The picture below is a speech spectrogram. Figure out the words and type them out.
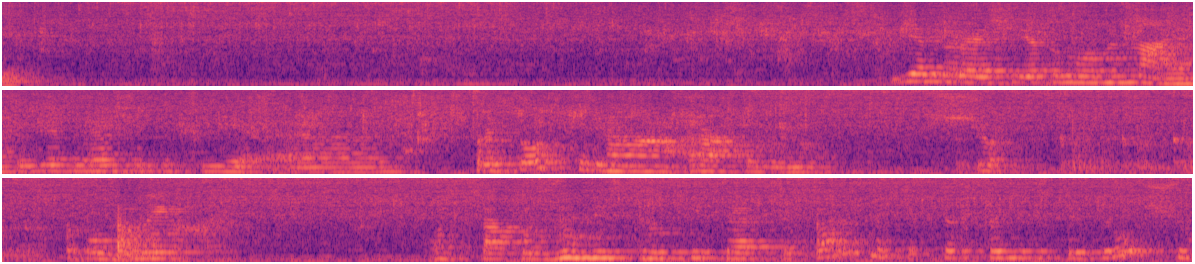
Є. Є, до речі, я думаю, ви знаєте, є, до речі, такі е, присоски на раковину, що об них ось так от замість руки терти пензлики. Це, в принципі, зручно.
